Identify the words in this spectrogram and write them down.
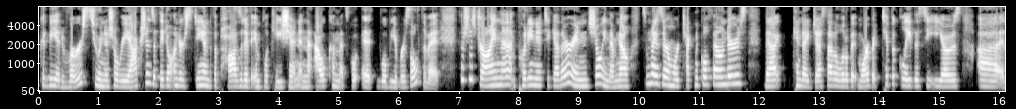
could be adverse to initial reactions if they don't understand the positive implication and the outcome that's go- it will be a result of it. So it's just drawing that and putting it together and showing them. Now, sometimes there are more technical founders that can digest that a little bit more. But typically, the CEO's uh,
